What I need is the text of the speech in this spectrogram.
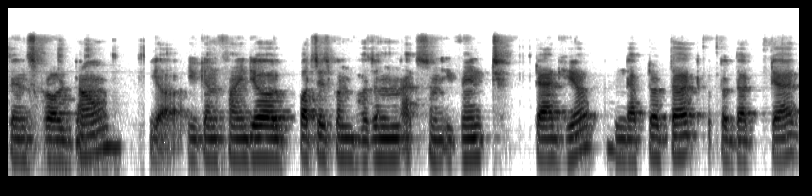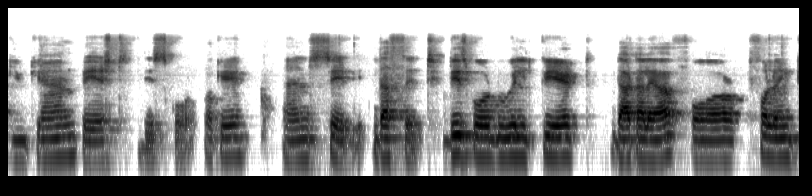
then scroll down. Yeah you can find your purchase conversion action event tag here. And after that after that tag you can paste this code okay? And save it. That's it. This code will create data layer for following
